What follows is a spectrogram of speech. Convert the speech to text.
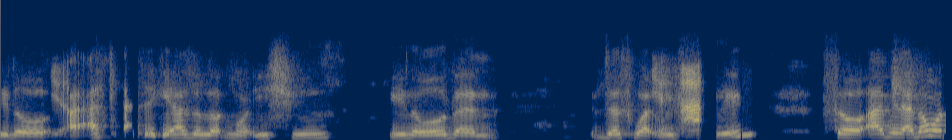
you know, Yeah. I, I think he has a lot more issues, you know, than just what Yeah. we're seeing. So, I mean, I don't want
